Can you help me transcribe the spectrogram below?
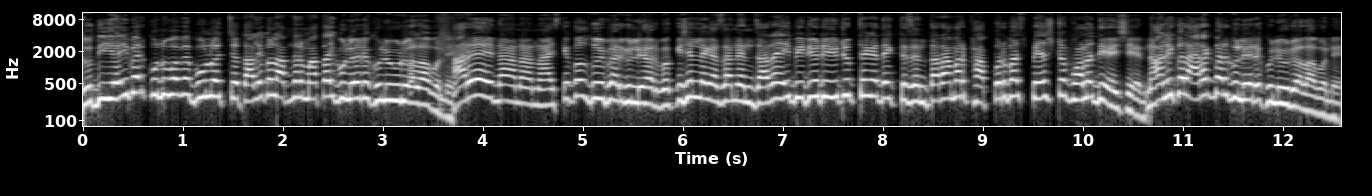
যদি এইবার কোনোভাবে ভুল হচ্ছে, তাহলে কল আপনার মাথায় গুলি হয়ে খুলি উড়ে হলাবো। আরে না না না, আজকে কল দুইবার গুলি হারবো। কিসের লেগে জানেন? যারা এই ভিডিওটি ইউটিউব থেকে দেখতেছেন, তারা আমার ফাপ করবাস পেজটা ফলো দিয়েছেন নাহলে আরেকবার গুলি হয়ে খুলি উড়ালা বনে।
